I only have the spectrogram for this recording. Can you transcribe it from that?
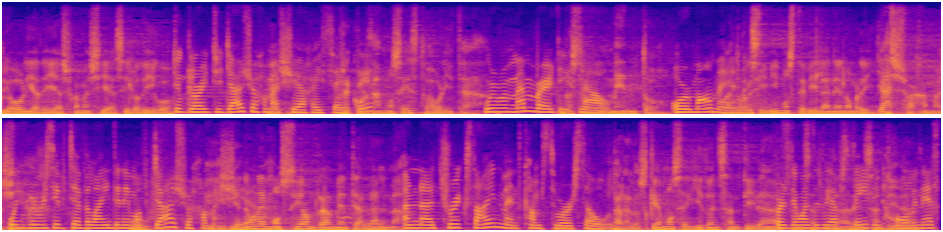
gloria de Yahshua Mashiach, así lo digo, to glory to Joshua eh, HaMashiach, I say this. recordamos esto ahorita, We remember this nuestro now, momento, or cuando moment, recibimos Tevilá en el nombre de Yahshua when we HaMashiach. receive in the name of Uf, Joshua y viene una HaMashiach. emoción realmente al alma. And a true excitement comes to our soul. Para los que hemos seguido en santidad, the we have stayed in holiness,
